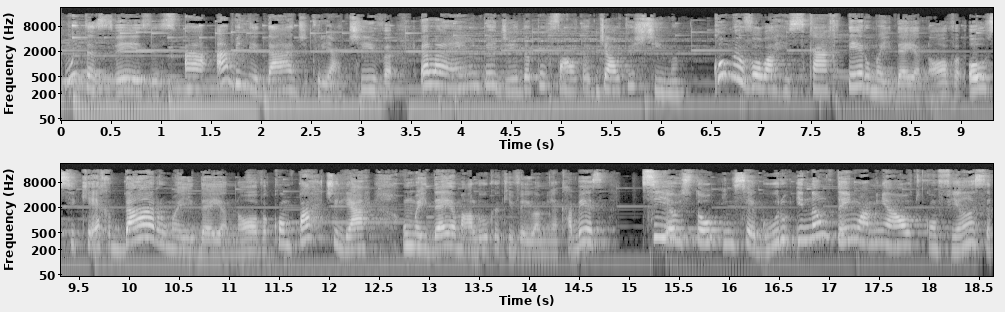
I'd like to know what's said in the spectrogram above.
Muitas vezes a habilidade criativa ela é impedida por falta de autoestima. Como eu vou arriscar ter uma ideia nova ou sequer dar uma ideia nova, compartilhar uma ideia maluca que veio à minha cabeça? Se eu estou inseguro e não tenho a minha autoconfiança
